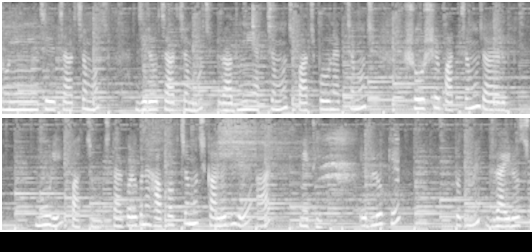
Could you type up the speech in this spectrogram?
ধনিয়া নিয়েছি চার চামচ জিরেও চার চামচ, রাঁধুনি এক চামচ পাঁচ ফোড়ন এক চামচ, সর্ষে পাঁচ চামচ, আর মৌরি, পাঁচ চামচ। তারপর ওখানে হাফ হাফ চামচ কালো জিরে আর মেথি। এগুলোকে প্রথমে ড্রাই রোস্ট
